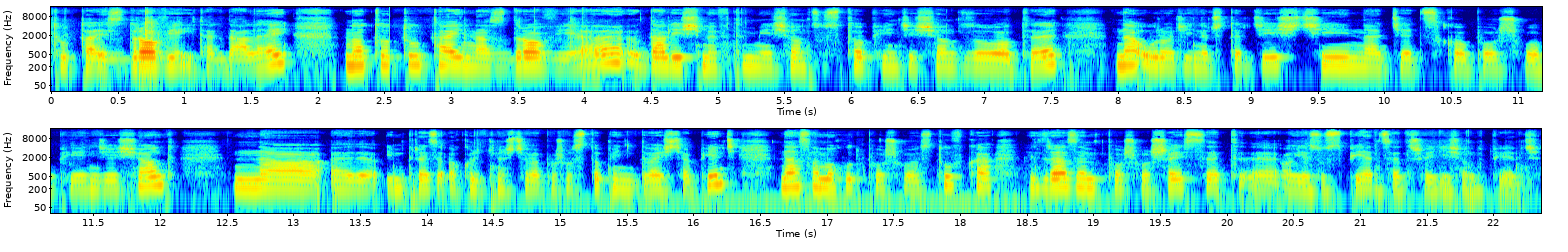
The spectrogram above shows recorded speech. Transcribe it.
tutaj zdrowie i tak dalej, no to tutaj na zdrowie daliśmy w tym miesiącu 150 zł, na urodziny 40, na dziecko poszło 50, na e, imprezy okolicznościowe poszło 125, na samochód poszła stówka, więc razem poszło 600, e, o Jezus, 565.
